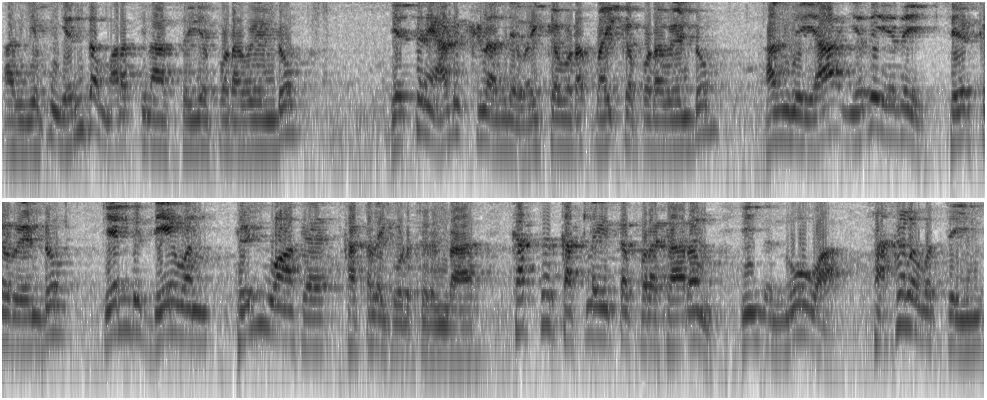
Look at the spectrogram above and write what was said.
அது எப்ப- எந்த மரத்தினால் செய்யப்பட வேண்டும் எத்தனை அடுக்குகள் அதில் வைக்கப்பட வைக்கப்பட வேண்டும் அதில் யா எதை எதை சேர்க்க வேண்டும் என்று தேவன் தெளிவாக கட்டளை கொடுத்திருந்தார். கர்த்தர் கட்டளையிட்ட பிரகாரம் இந்த நோவா சகலவற்றையும்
